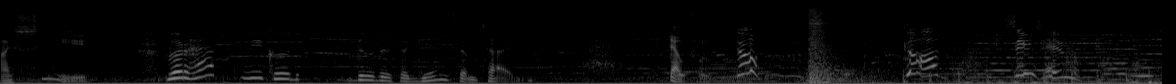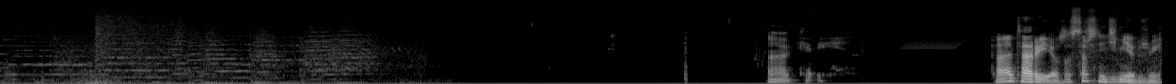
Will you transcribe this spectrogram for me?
I see. Perhaps we could do this again sometime. Doubtful. Oh! God! Seize him! Okej. Planeta Rio, to strasznie dziwnie brzmi.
